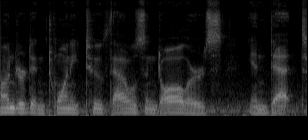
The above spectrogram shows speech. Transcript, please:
$122,000 in debt.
